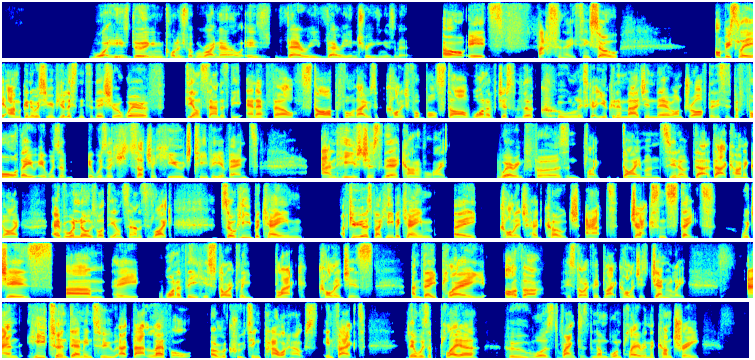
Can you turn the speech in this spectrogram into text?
what he's doing in college football right now is very, very intriguing, isn't it? Oh, it's fascinating. So, obviously, I'm going to assume if you're listening to this, you're aware of Deion Sanders, the NFL star. Before that, he was a college football star, one of just the coolest. You can imagine there on draft day. This is before they. It was a. It was a such a huge TV event, and he's just there, kind of like wearing furs and like diamonds. You know that that kind of guy. Everyone knows what Deion Sanders is like. So he became a few years back. He became a college head coach at Jackson State, which is um, a one of the historically black colleges and they play other historically black colleges generally. And he turned them into, at that level, a recruiting powerhouse. In fact, there was a player who was ranked as the number one player in the country,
